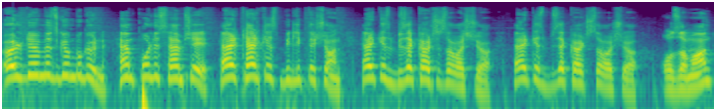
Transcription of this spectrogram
Öldüğümüz gün bugün. Hem polis hem şey. Her herkes birlikte şu an. Herkes bize karşı savaşıyor. Herkes bize karşı savaşıyor. O zaman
